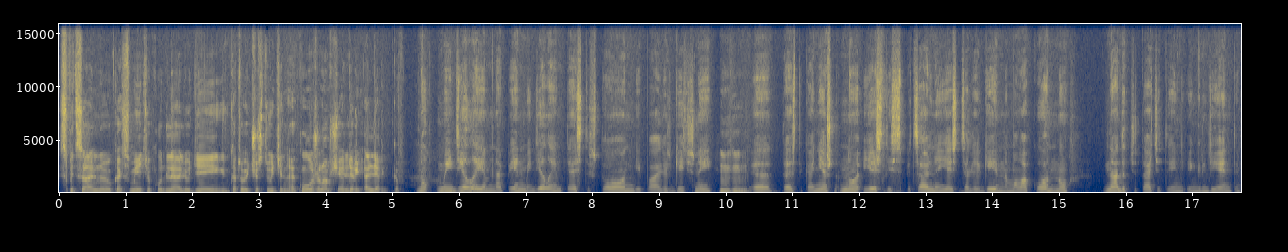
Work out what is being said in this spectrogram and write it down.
специальную косметику для людей, которые чувствительная кожа, ну вообще аллер- аллергиков? Ну, мы делаем на пен, мы делаем тесты, что он гипоаллергичный. Мгм. Э, тесты, конечно, но если специально есть аллергия на молоко, ну, надо читать эти ин- ингредиенты,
